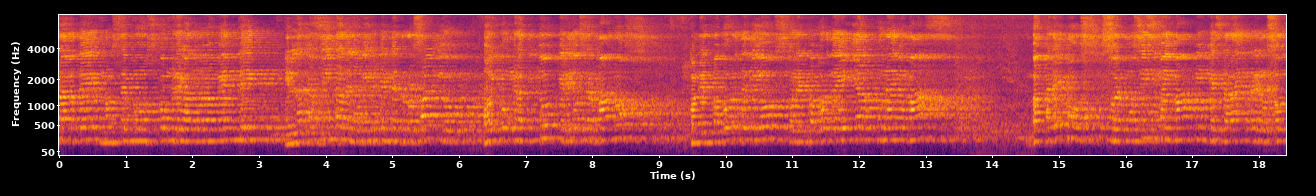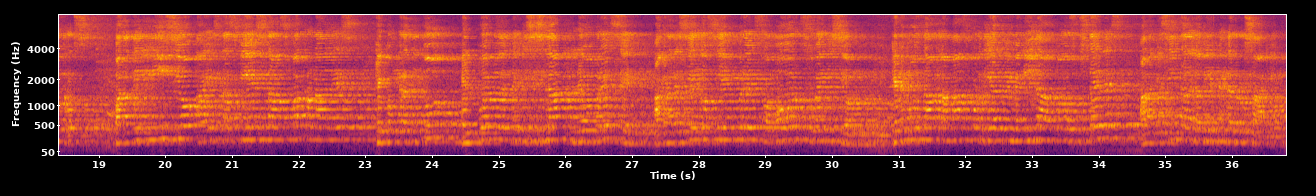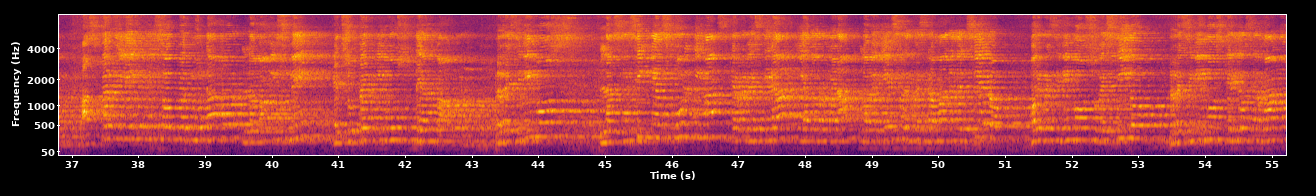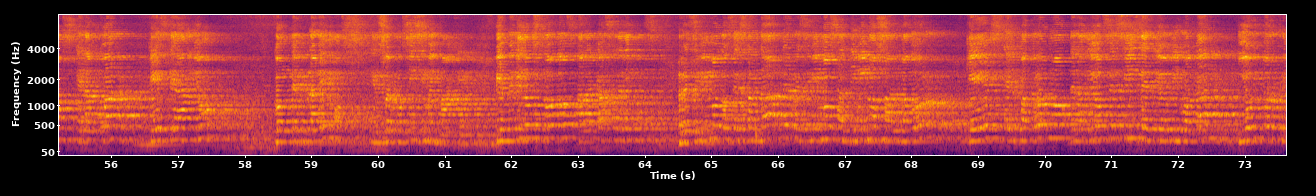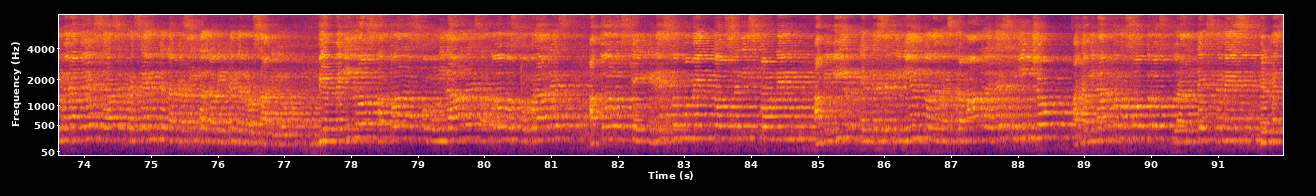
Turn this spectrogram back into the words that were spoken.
tarde nos hemos congregado nuevamente en la casita de la Virgen del Rosario. Hoy con gratitud, queridos hermanos, con el favor de Dios, con el favor de ella, un año más, bajaremos su hermosísima imagen que estará entre nosotros para dar inicio a estas fiestas patrono de la diócesis de Teotihuacán y hoy por primera vez se hace presente en la casita de la Virgen del Rosario. Bienvenidos a todas las comunidades, a todos los cofrades, a todos los que en estos momentos se disponen a vivir el descendimiento de nuestra Madre de su nicho, a caminar con nosotros durante este mes, el mes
